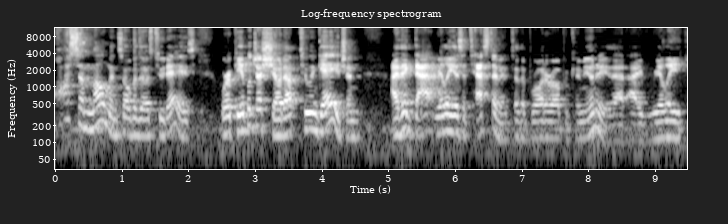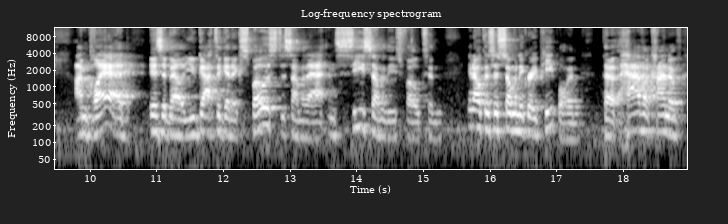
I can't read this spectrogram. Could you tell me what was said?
awesome moments over those two days where people just showed up to engage. And I think that really is a testament to the broader open community that I really, I'm glad, Isabel, you got to get exposed to some of that and see some of these folks. And, you know, because there's so many great people and to have a kind of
